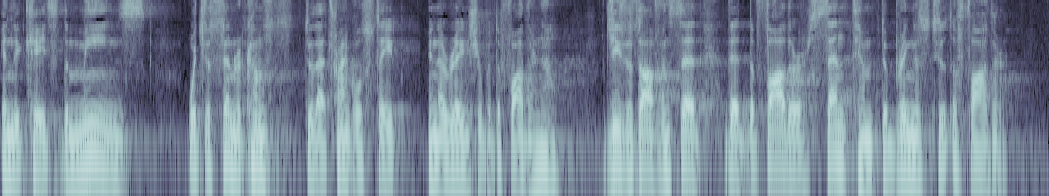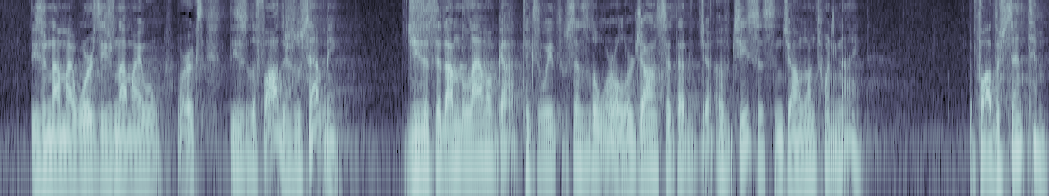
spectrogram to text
indicates the means which a sinner comes to that tranquil state in that relationship with the Father now. Jesus often said that the Father sent him to bring us to the Father. These are not my words, these are not my works. These are the Father's who sent me. Jesus said, I'm the Lamb of God, takes away the sins of the world. Or John said that of Jesus in John 129. The Father sent him.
